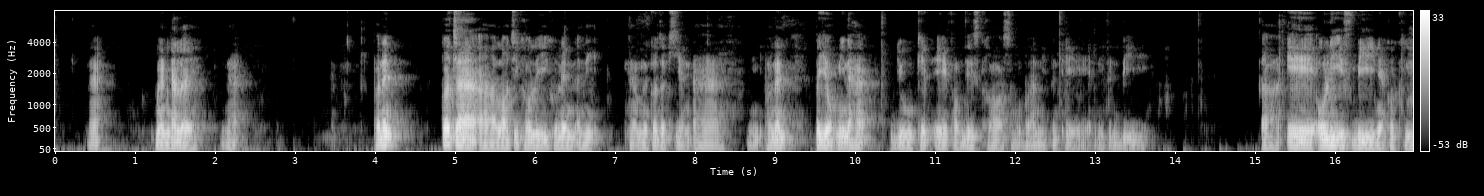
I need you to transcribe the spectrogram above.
ๆนะเหมือนกันเลยนะฮะเพราะนั้นก็จะอ่า logically equivalent อันนี้นะมันก็จะเขียน r เพราะฉะนั้นประโยคนี้นะฮะ you get a from this course สมมติว่าอันนี้เป็น a อันนี้เป็น b เอ่อ a only if b เนี่ยก็คือ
